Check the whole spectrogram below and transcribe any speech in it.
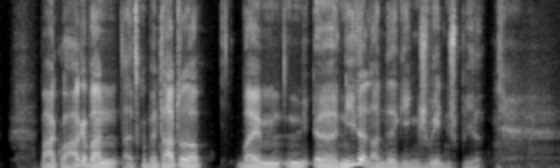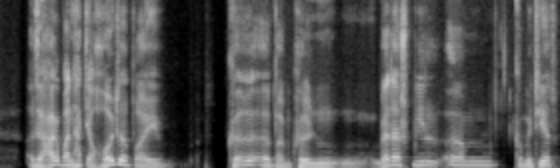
Marco Hagemann als Kommentator beim äh, Niederlande gegen Schweden Spiel. Also Hagemann hat ja heute bei Köl, äh, beim Köln-Werder-Spiel ähm, kommentiert.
